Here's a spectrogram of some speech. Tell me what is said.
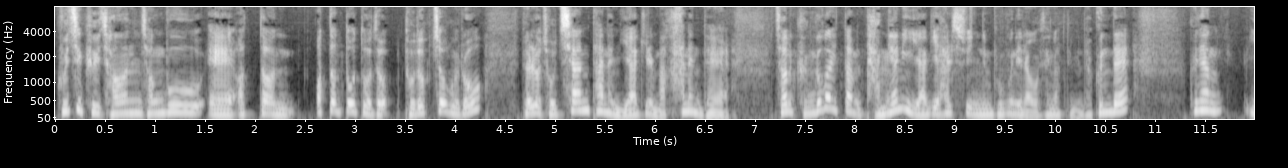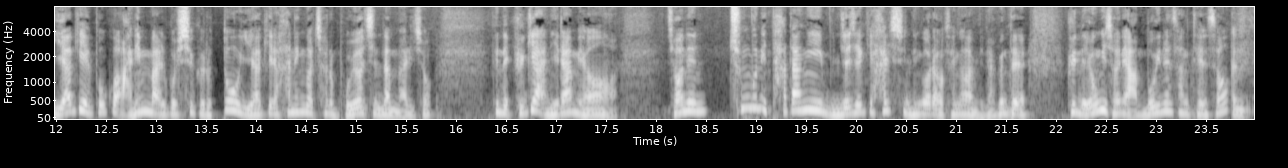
굳이 그 전 정부의 어떤 어떤 또 도덕, 도덕적으로 별로 좋지 않다는 이야기를 막 하는데 저는 근거가 있다면 당연히 이야기할 수 있는 부분이라고 생각됩니다. 근데 그냥 이야기해보고 아닌 말고 식으로 또 이야기를 하는 것처럼 보여진단 말이죠. 근데 그게 아니라면 저는 충분히 타당히 문제 제기할 수 있는 거라고 생각합니다. 근데 그 내용이 전혀 안 보이는 상태에서 그러니까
